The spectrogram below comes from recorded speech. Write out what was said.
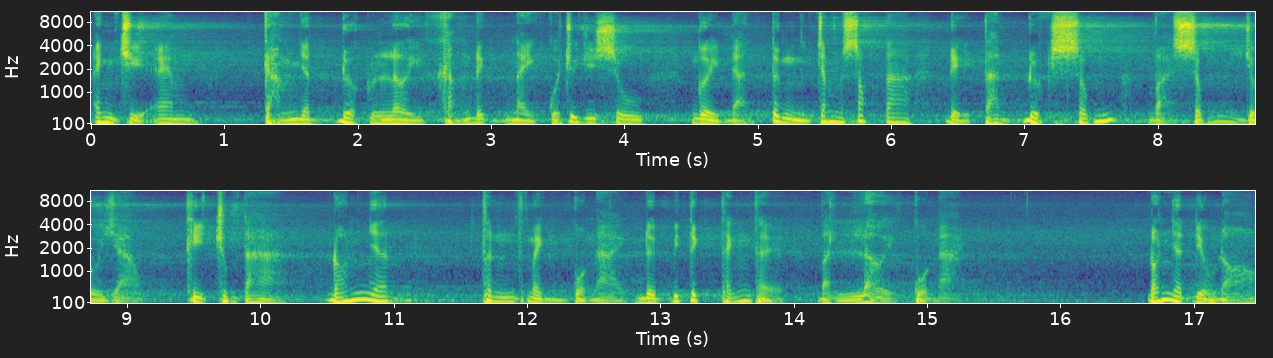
anh chị em cảm nhận được lời khẳng định này của Chúa Giêsu, người đã từng chăm sóc ta để ta được sống và sống dồi dào khi chúng ta đón nhận thân mình của Ngài nơi bí tích thánh thể và lời của Ngài. Đón nhận điều đó,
